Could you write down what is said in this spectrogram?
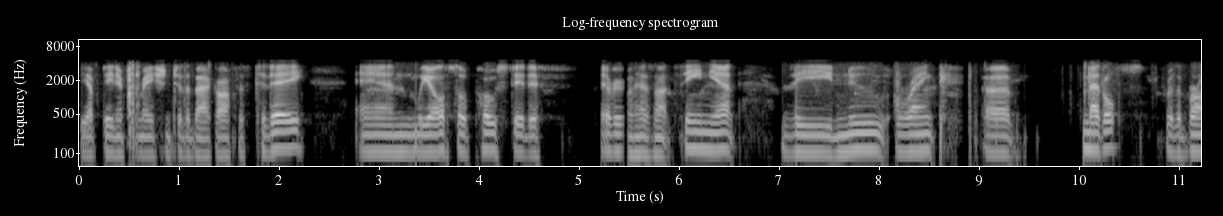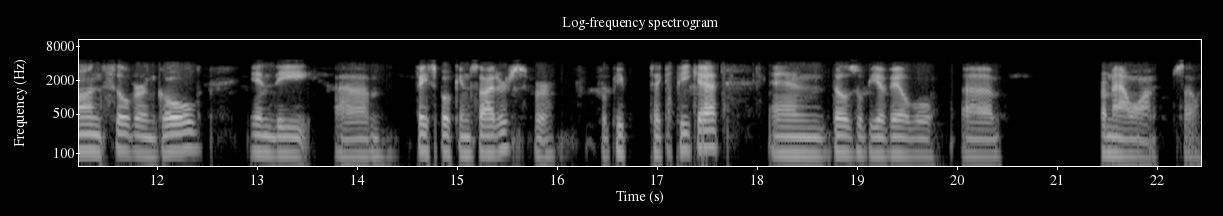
the update information to the back office today, and we also posted, if everyone has not seen yet, the new rank uh, medals for the bronze, silver, and gold in the um, Facebook Insiders for for people to take a peek at, and those will be available. Um, from now on. So.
